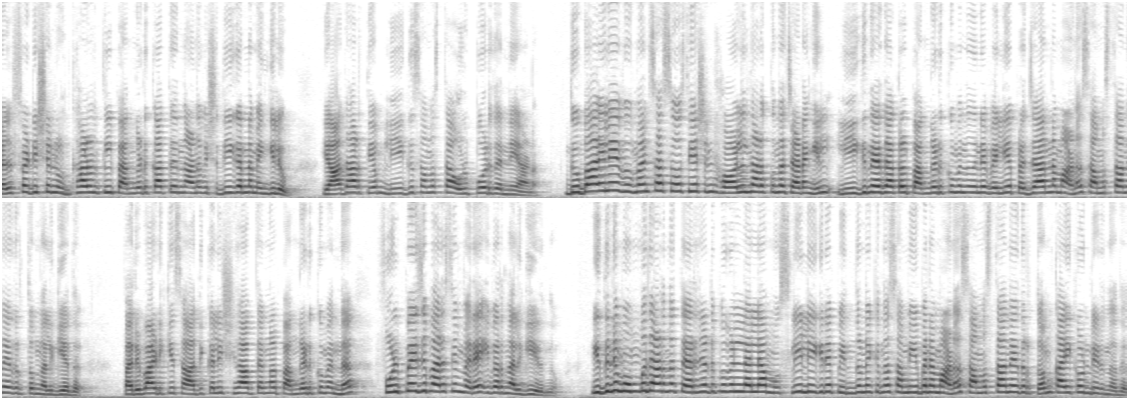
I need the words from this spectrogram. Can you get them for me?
ഗൾഫ് എഡിഷൻ ഉദ്ഘാടനത്തിൽ പങ്കെടുക്കാത്തതെന്നാണ് വിശദീകരണമെങ്കിലും യാഥാർത്ഥ്യം ലീഗ് സംസ്ഥ ഉൾപ്പോര് തന്നെയാണ്. ദുബായിലെ വിമൻസ് അസോസിയേഷൻ ഹാളിൽ നടക്കുന്ന ചടങ്ങിൽ ലീഗ് നേതാക്കൾ പങ്കെടുക്കുമെന്നതിന് വലിയ പ്രചാരണമാണ് സംസ്ഥാന നേതൃത്വം നൽകിയത്. പരിപാടിക്ക് സാദിഖലി ശിഹാബ് തങ്ങൾ പങ്കെടുക്കുമെന്ന് ഫുൾ പേജ് പരസ്യം വരെ ഇവർ നൽകിയിരുന്നു. ഇതിനു മുമ്പ് നടന്ന തെരഞ്ഞെടുപ്പുകളിലെല്ലാം മുസ്ലിം ലീഗിനെ പിന്തുണയ്ക്കുന്ന സമീപനമാണ് സമസ്ത നേതൃത്വം കൈക്കൊണ്ടിരുന്നത്.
